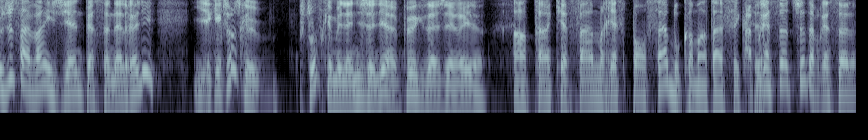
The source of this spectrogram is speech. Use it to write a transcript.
juste avant hygiène personnelle, relis. Il y a quelque chose que je trouve que Mélanie Joly a un peu exagéré là. En tant que femme responsable ou commentaire sexiste? Après ça, tout de suite après ça là.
